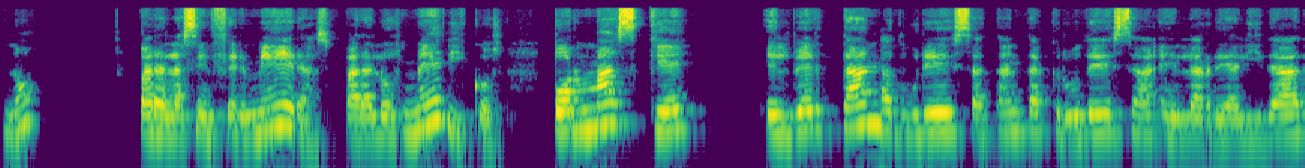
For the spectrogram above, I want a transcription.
¿no? Para las enfermeras, para los médicos, por más que el ver tanta dureza, tanta crudeza en la realidad,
